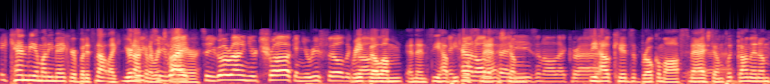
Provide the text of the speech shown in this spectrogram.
it can be a moneymaker, but it's not like you're So not you- going to so you retire, ride- so you go around in your truck and you refill the refill them, and then see how people count all the them. and all that crap. See how kids broke them off, smashed them, put gum in them,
